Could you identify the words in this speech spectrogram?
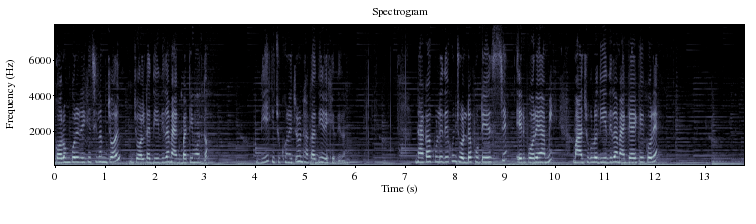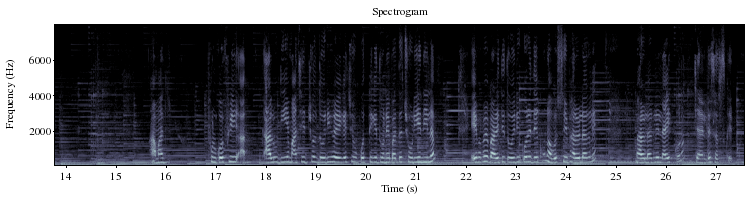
গরম করে রেখেছিলাম জল। জলটা দিয়ে দিলাম এক বাটি মতো। দিয়ে কিছুক্ষণের জন্য ঢাকা দিয়ে রেখে দিলাম। ঢাকা খুলে দেখুন ঝোলটা ফুটে এসছে। এরপরে আমি মাছগুলো দিয়ে দিলাম একে একে করে। আমার ফুলকপি, আলু দিয়ে মাছের ঝোল তৈরি হয়ে গেছে, উপর থেকে ধনে পাতা ছড়িয়ে নিলাম। এভাবে বাড়িতে তৈরি করে দেখুন, অবশ্যই ভালো লাগলে। ভালো লাগলে লাইক করুন, চ্যানেলটা সাবস্ক্রাইব করুন।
